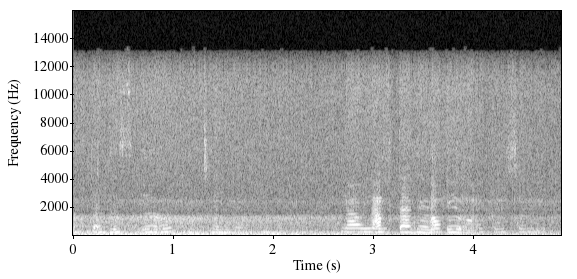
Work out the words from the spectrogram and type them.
After this arrow, you turn left. Now the Okay, sorry.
